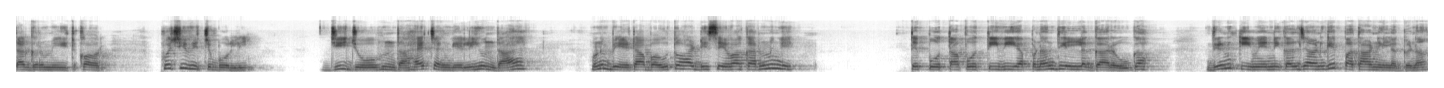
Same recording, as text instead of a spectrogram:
ਤਾਂ ਗੁਰਮੀਤ ਕੌਰ ਖੁਸ਼ੀ ਵਿੱਚ ਬੋਲੀ, ਜੀ ਜੋ ਹੁੰਦਾ ਹੈ ਚੰਗੇ ਲਈ ਹੁੰਦਾ ਹੈ। ਹੁਣ ਬੇਟਾ ਬਹੂ ਤੁਹਾਡੀ ਸੇਵਾ ਕਰਨਗੇ ਤੇ ਪੋਤਾ ਪੋਤੀ ਵੀ ਆਪਣਾ ਦਿਲ ਲੱਗਾ ਰਹੂਗਾ। ਦਿਨ ਕਿਵੇਂ ਨਿਕਲ ਜਾਣਗੇ ਪਤਾ ਨਹੀਂ ਲੱਗਣਾ।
